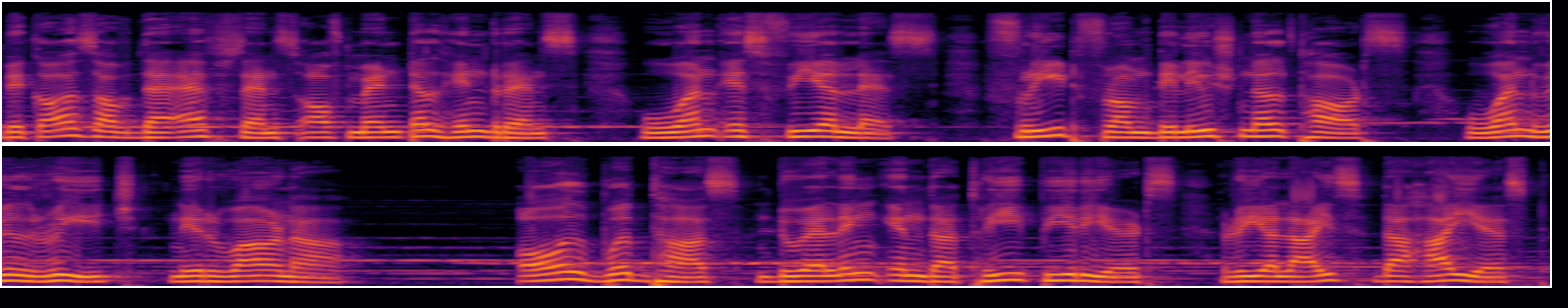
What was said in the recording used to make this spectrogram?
Because of the absence of mental hindrance, one is fearless, freed from delusional thoughts, one will reach nirvana. All Buddhas dwelling in the three periods realize the highest,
